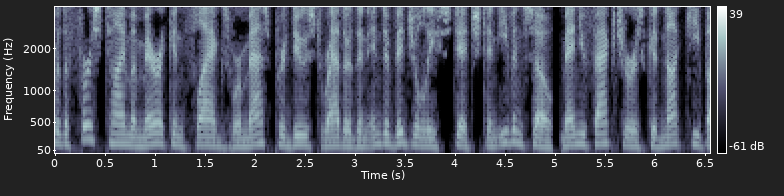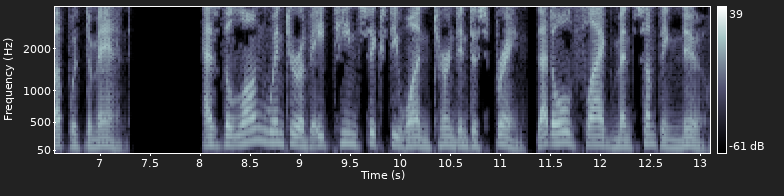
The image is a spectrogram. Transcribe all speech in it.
For the first time American flags were mass-produced rather than individually stitched and even so, manufacturers could not keep up with demand. As the long winter of 1861 turned into spring, that old flag meant something new.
